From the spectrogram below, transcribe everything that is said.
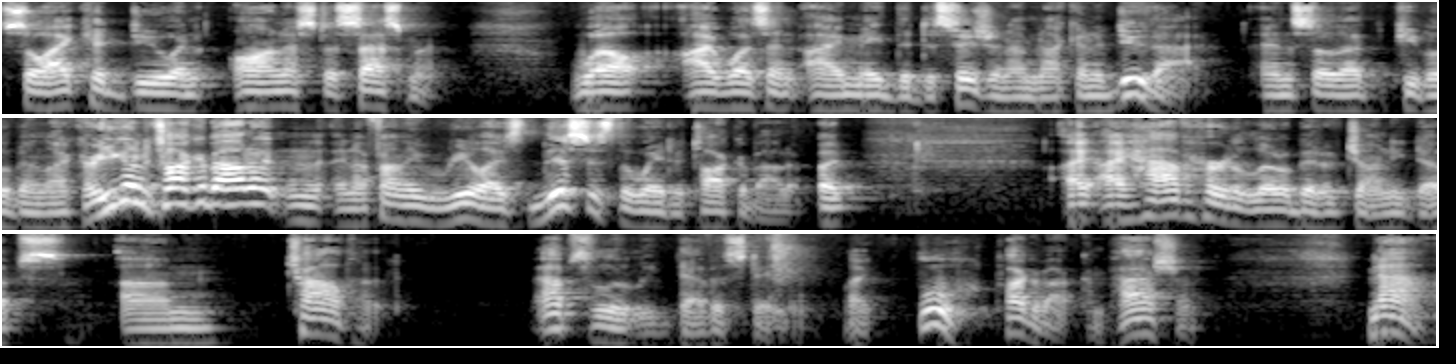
so I could do an honest assessment. Well, I wasn't, I made the decision I'm not going to do that. And so that people have been like, Are you going to talk about it? And, and I finally realized this is the way to talk about it. But I, I have heard a little bit of Johnny Depp's um, childhood Absolutely devastating. Like, ooh, talk about compassion. Now,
